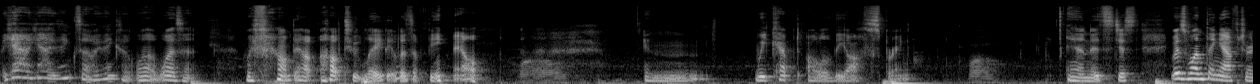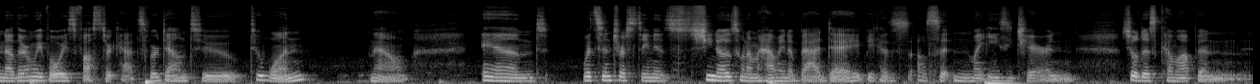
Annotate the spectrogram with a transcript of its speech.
Yeah, yeah, I think so. I think so. Well, it wasn't. We found out all too late it was a female, Wow. and we kept all of the offspring. Wow. And it's just it was one thing after another, and we've always foster cats. We're down to to one mm-hmm. now, and what's interesting is she knows when I'm having a bad day because I'll sit in my easy chair and she'll just come up and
